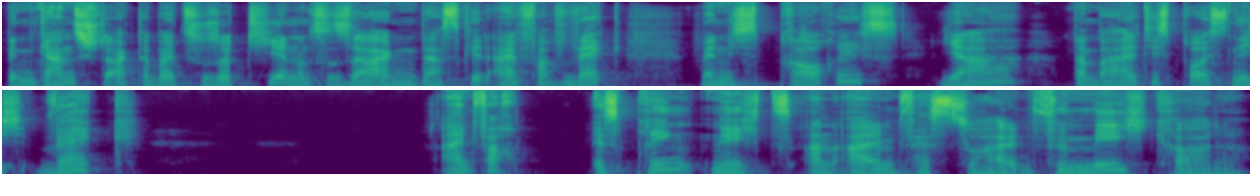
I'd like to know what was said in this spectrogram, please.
bin ganz stark dabei zu sortieren und zu sagen, das geht einfach weg. Wenn ich es brauche ich ja, dann behalte ich es, brauche ich es nicht, weg. Einfach, es bringt nichts, an allem festzuhalten, für mich gerade.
